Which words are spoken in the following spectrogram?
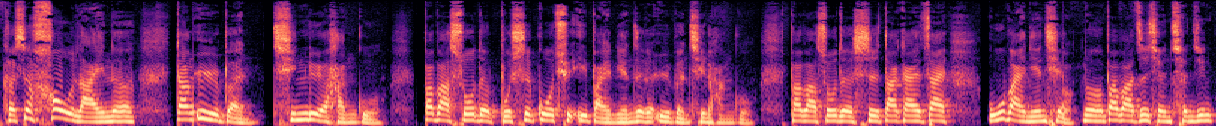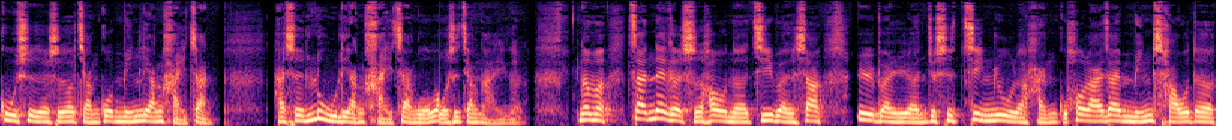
可是后来呢，当日本侵略韩国，爸爸说的不是过去一百年这个日本侵略韩国，爸爸说的是大概在五百年前。那么爸爸之前曾经故事的时候讲过明良海战。还是陆良海战，我忘我是讲哪一个了。那么在那个时候呢，基本上日本人就是进入了韩国，后来在明朝的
